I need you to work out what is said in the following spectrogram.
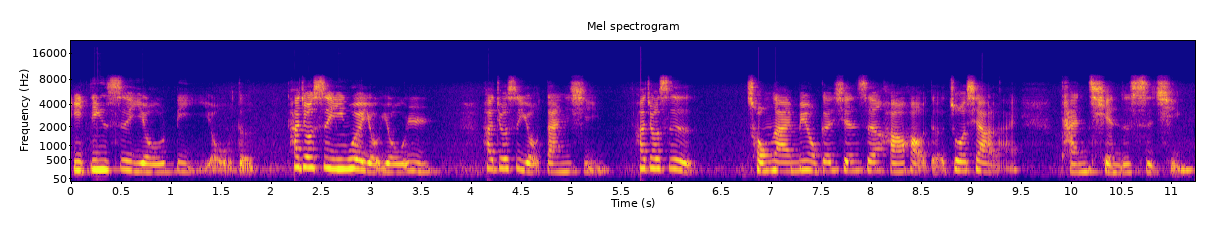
一定是有理由的。他就是因为有犹豫，他就是有担心，他就是从来没有跟先生好好的坐下来。谈钱的事情，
